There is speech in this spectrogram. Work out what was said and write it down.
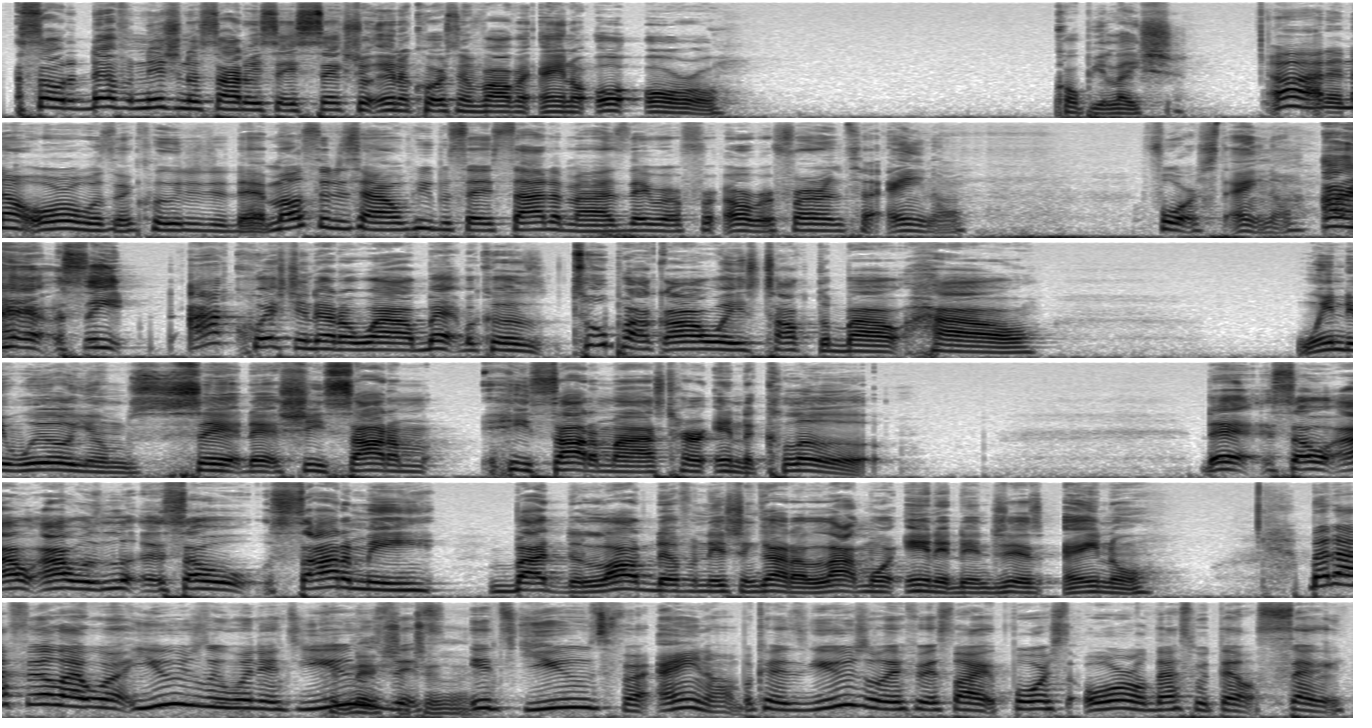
So the definition of sodomy says sexual intercourse involving anal or oral copulation. Oh, I didn't know oral was included in that. Most of the time, when people say sodomized, they refer, are referring to anal, forced anal. I have see. I questioned that a while back because Tupac always talked about how Wendy Williams said that she sodom he sodomized her in the club. That so I I was look- so sodomy by the law definition got a lot more in it than just anal. But I feel like when usually when it's used, it's, it. it's used for anal because usually if it's like forced oral, that's what they'll say.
